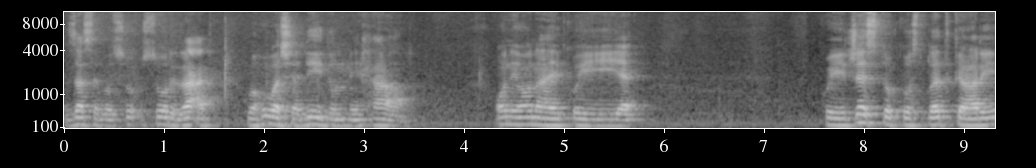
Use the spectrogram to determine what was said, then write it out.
za sebe u suri Ra'd وَهُوَ شَدِيدُ الْمِحَالِ On je onaj koji je koji žestoko spletkari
